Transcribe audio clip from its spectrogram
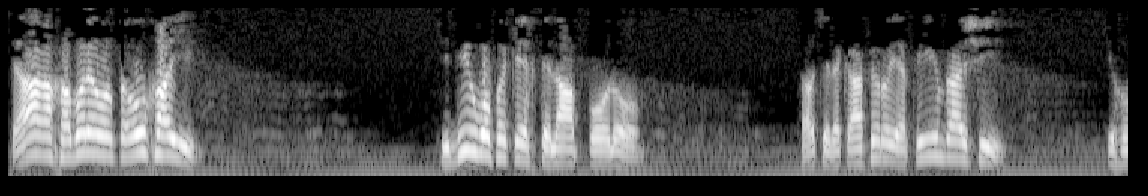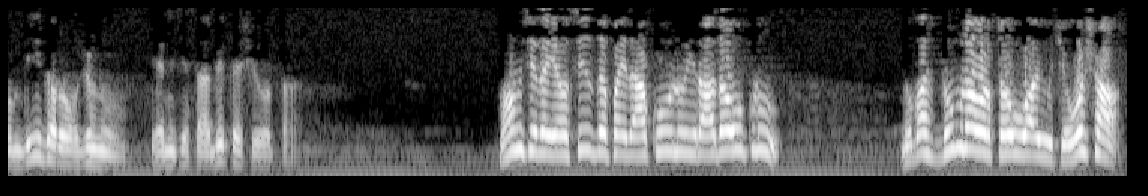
چې هغه خبره ورته وخایي چې دیو به پکې اختلاف کولو. او چې د کافرو یقین راشي. چې هم دی دروغجنو یعنی چې ثابت شي ورته. مونږ چې د یو سیز د پیدا کولو اراده وکړو نو بس دومره ورته وایو چې وشه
